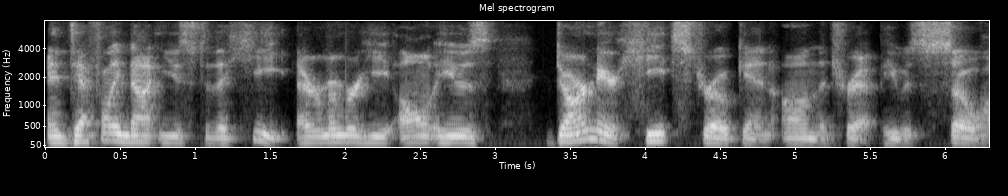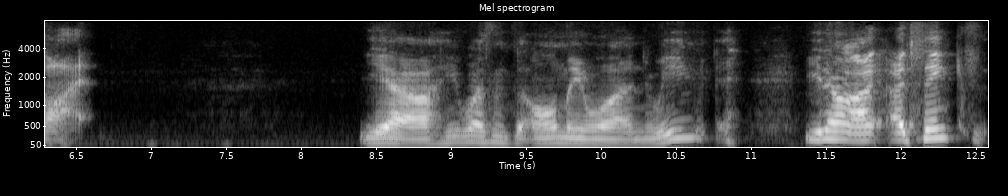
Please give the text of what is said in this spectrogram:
and definitely not used to the heat. I remember he all he was darn near heat stroking on the trip. He was so hot. Yeah, he wasn't the only one. We, you know, I, I think,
